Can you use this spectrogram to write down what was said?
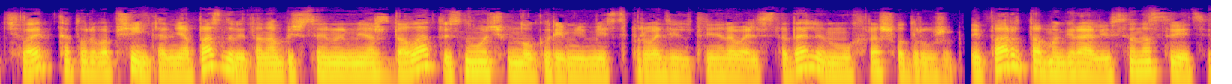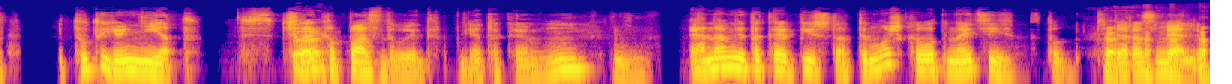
человек, который вообще никогда не опаздывает, она обычно меня ждала, то есть, ну, очень много времени вместе проводили, тренировались и так далее, но мы хорошо дружим. И пару там играли, и все на свете. И тут ее нет. То есть человек Так. опаздывает. Я такая... «М, м». И она мне такая пишет, а ты можешь кого-то найти, чтобы тебя размяли?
